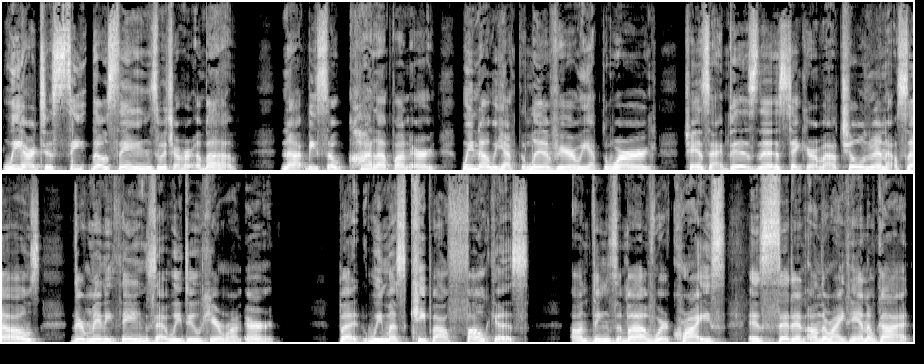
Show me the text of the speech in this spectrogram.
we are to seek those things which are above, not be so caught up on earth. We know we have to live here. We have to work, transact business, take care of our children, ourselves. There are many things that we do here on earth, but we must keep our focus on things above where Christ is sitting on the right hand of God.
